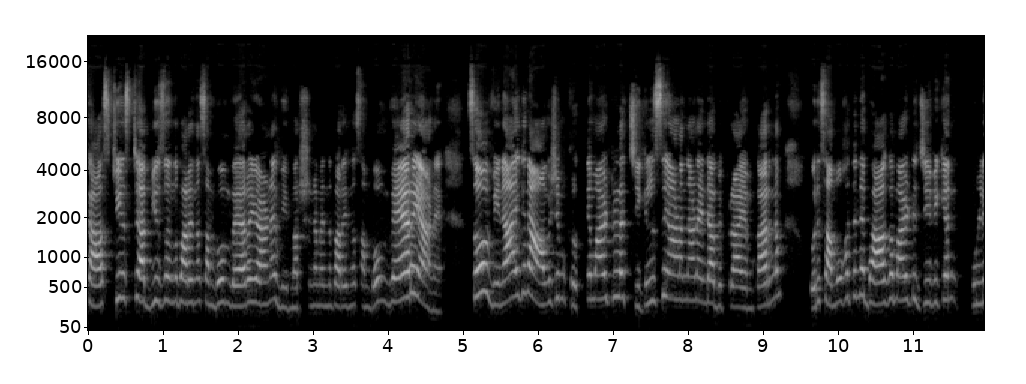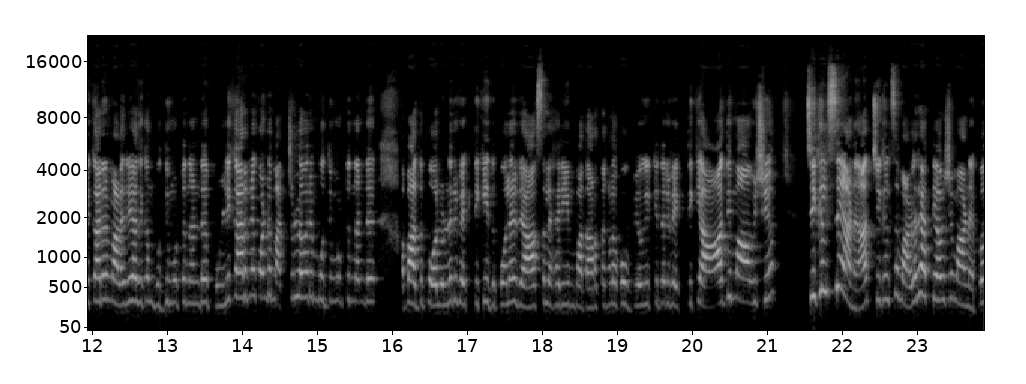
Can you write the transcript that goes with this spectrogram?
കാസ്റ്റിയസ്റ്റ് അബ്യൂസ് എന്ന് പറയുന്ന സംഭവം വേറെയാണ് വിമർശനം എന്ന് പറയുന്ന സംഭവം വേറെയാണ്. സോ വിനായകന് ആവശ്യം കൃത്യമായിട്ടുള്ള ചികിത്സയാണെന്നാണ് എന്റെ അഭിപ്രായം. കാരണം ഒരു സമൂഹത്തിന്റെ ഭാഗമായിട്ട് ജീവിക്കാൻ പുള്ളിക്കാരൻ വളരെയധികം ബുദ്ധിമുട്ടുന്നുണ്ട്. പുള്ളിക്കാരനെ കൊണ്ട് മറ്റുള്ളവരും ബുദ്ധിമുട്ടുന്നുണ്ട്. അപ്പൊ അതുപോലുള്ള ഒരു വ്യക്തിക്ക് ഇതുപോലെ രാസലഹരിയും പദാർത്ഥങ്ങളൊക്കെ ഉപയോഗിക്കുന്ന ഒരു വ്യക്തിക്ക് ആദ്യം ആവശ്യം ചികിത്സയാണ്. ആ ചികിത്സ വളരെ അത്യാവശ്യമാണ്. ഇപ്പൊ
